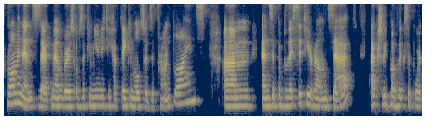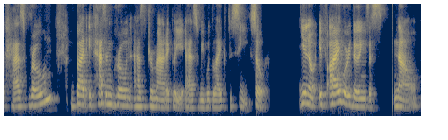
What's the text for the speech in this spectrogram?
prominence that members of the community have taken also at the front lines um, and the publicity around that, actually public support has grown, but it hasn't grown as dramatically as we would like to see. So, you know, if I were doing this now,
